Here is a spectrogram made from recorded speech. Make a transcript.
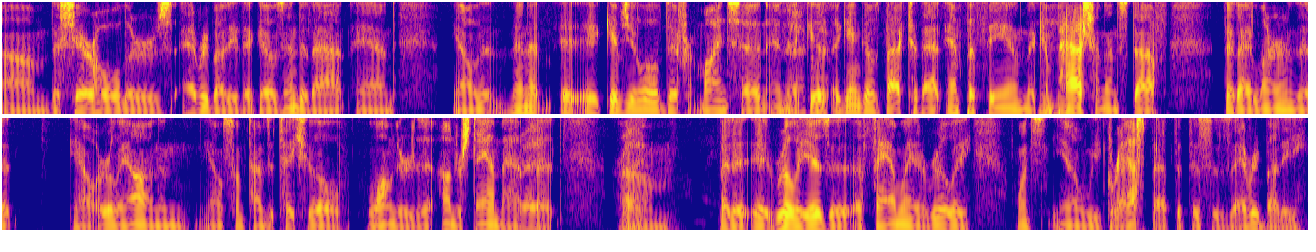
um, the shareholders everybody that goes into that and you know then it, it, it gives you a little different mindset and it Exactly. ge- again goes back to that empathy and the Mhm. compassion and stuff that i learned that you know early on and you know sometimes it takes you a little longer to understand that Right. but Right. um but it, it really is a, a family it really once you know we grasp that that this is everybody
